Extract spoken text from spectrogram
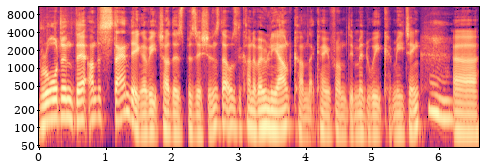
broadened their understanding of each other's positions. That was the kind of only outcome that came from the midweek meeting. Uh,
